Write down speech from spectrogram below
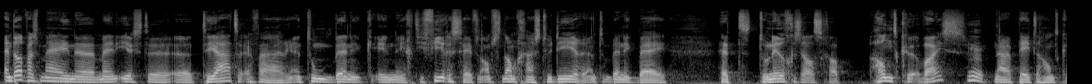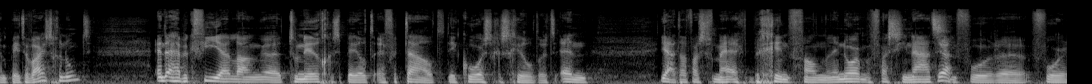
En dat was mijn, uh, mijn eerste uh, theaterervaring. En toen ben ik in 1974 in Amsterdam gaan studeren. En toen ben ik bij het toneelgezelschap Handke Weiss... Hm. naar Peter Handke en Peter Weiss genoemd... En daar heb ik vier jaar lang uh, toneel gespeeld en vertaald, decors geschilderd. En ja, dat was voor mij echt het begin van een enorme fascinatie ja. voor, uh, voor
